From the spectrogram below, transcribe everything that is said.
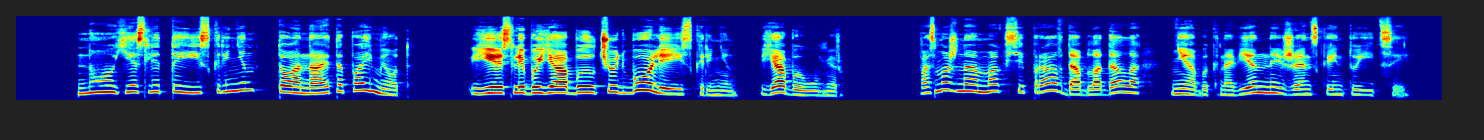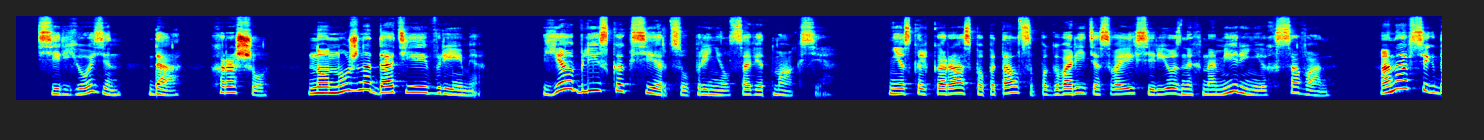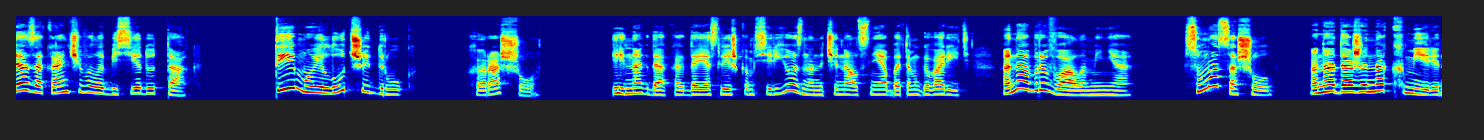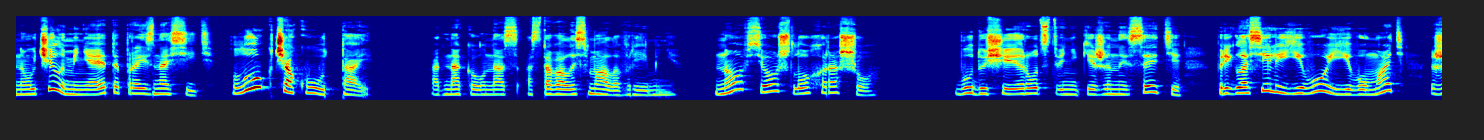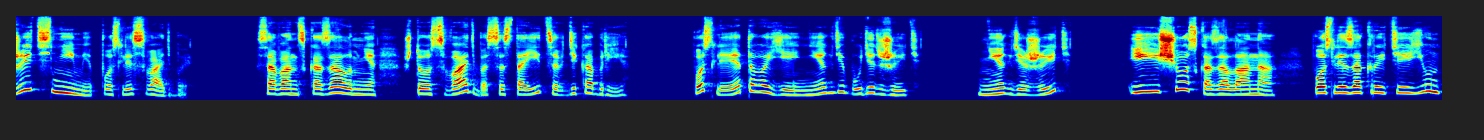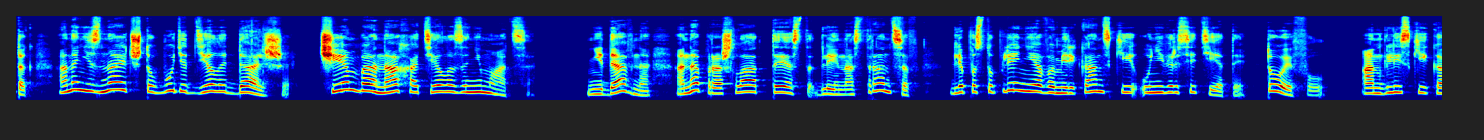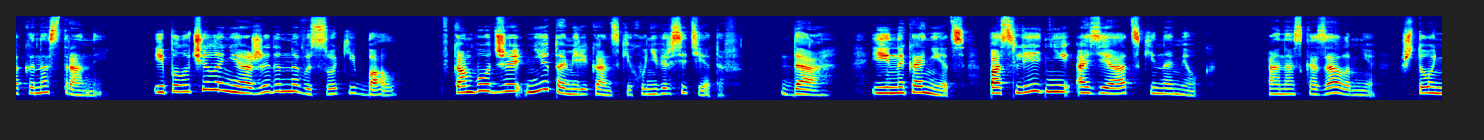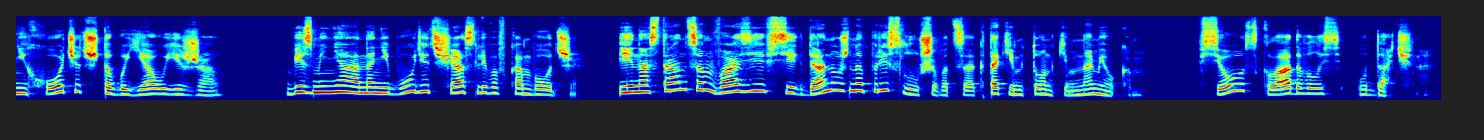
Но если ты искренен, то она это поймет. Если бы я был чуть более искренен, я бы умер. Возможно, Макси правда обладала необыкновенной женской интуицией. Серьезен? Да, хорошо. Но нужно дать ей время. Я близко к сердцу принял совет Макси. Несколько раз попытался поговорить о своих серьезных намерениях с Саван. Она всегда заканчивала беседу так. «Ты мой лучший друг». «Хорошо. И иногда, когда я слишком серьезно начинал с ней об этом говорить, она обрывала меня. С ума сошел? Она даже на кхмере научила меня это произносить. Лук чакутай. Однако у нас оставалось мало времени. Но все шло хорошо. Будущие родственники жены Сетти пригласили его и его мать жить с ними после свадьбы. Саван сказала мне, что свадьба состоится в декабре. После этого ей негде будет жить. Негде жить? И еще, сказала она, после закрытия юнток она не знает, что будет делать дальше, чем бы она хотела заниматься. Недавно она прошла тест для иностранцев для поступления в американские университеты TOEFL, английский как иностранный, и получила неожиданно высокий балл. В Камбодже нет американских университетов. Да, и, наконец, последний азиатский намек. Она сказала мне, что не хочет, чтобы я уезжал. Без меня она не будет счастлива в Камбодже. Иностранцам в Азии всегда нужно прислушиваться к таким тонким намекам. Все складывалось удачно.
